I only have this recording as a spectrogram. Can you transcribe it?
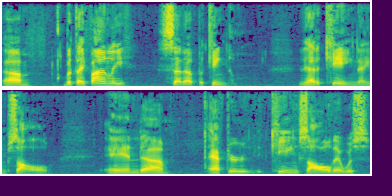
Um, but they finally set up a kingdom. They had a king named Saul, and um, after King Saul, there was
